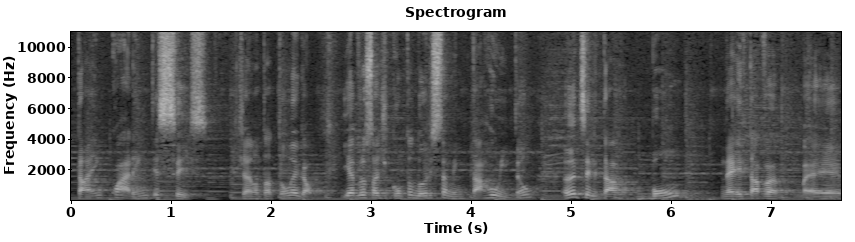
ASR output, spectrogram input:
está em 46, já não está tão legal. E a velocidade de computadores também está ruim. Então, antes ele estava bom, né? Ele estava é,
